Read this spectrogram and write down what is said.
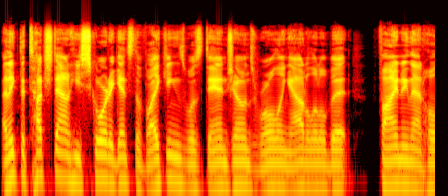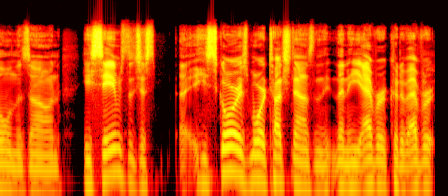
I think the touchdown he scored against the Vikings was Dan Jones rolling out a little bit, finding that hole in the zone. He seems to just uh, he scores more touchdowns than than he ever could have ever.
